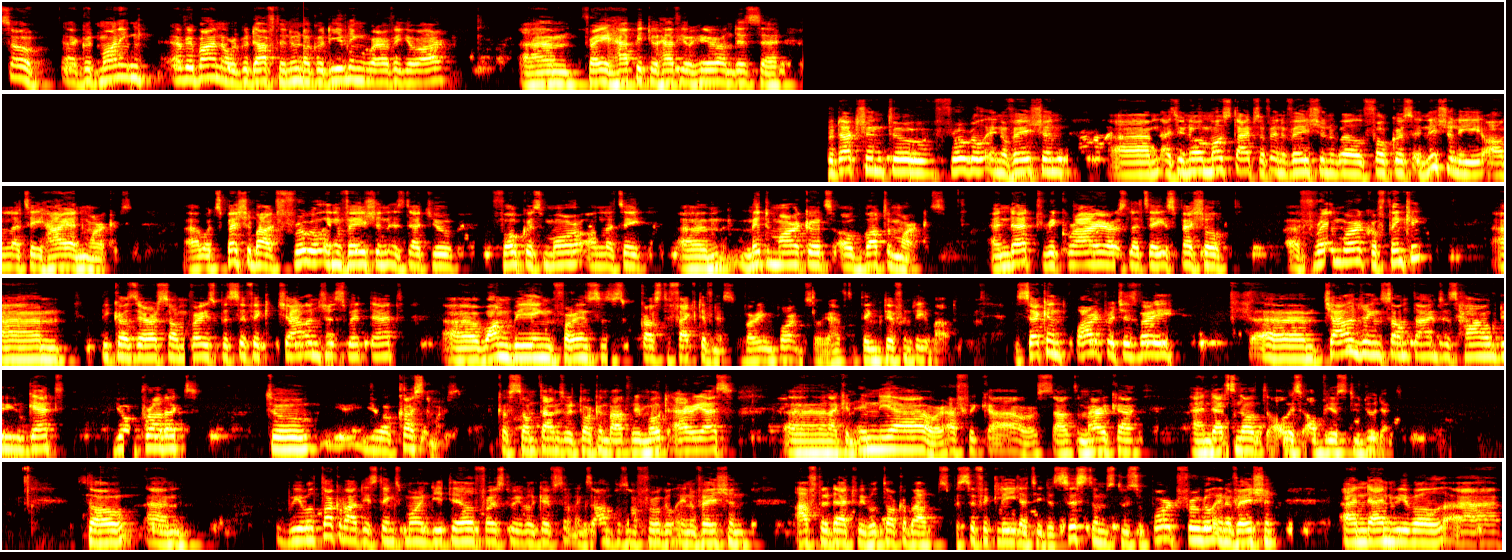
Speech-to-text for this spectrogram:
So, uh, good morning, everyone, or good afternoon, or good evening, wherever you are. Um, very happy to have you here on this uh, introduction to frugal innovation. Um, as you know, most types of innovation will focus initially on, let's say, high-end markets. Uh, what's special about frugal innovation is that you focus more on, let's say, um, mid markets or bottom markets. And that requires, let's say, a special uh, framework of thinking um, because there are some very specific challenges with that. Uh, one being, for instance, cost effectiveness, very important. So you have to think differently about it. The second part, which is very um, challenging sometimes, is how do you get your product to your customers? Because sometimes we're talking about remote areas, uh, like in India or Africa or South America, and that's not always obvious to do that. So um, we will talk about these things more in detail. First, we will give some examples of frugal innovation. After that, we will talk about specifically, let's say, the systems to support frugal innovation. And then we will uh,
